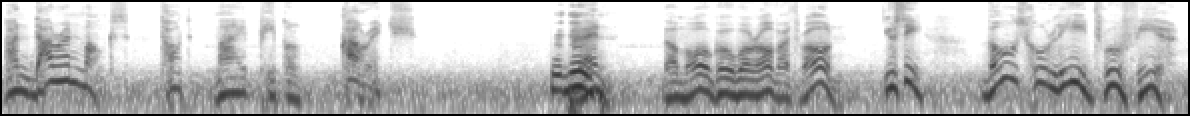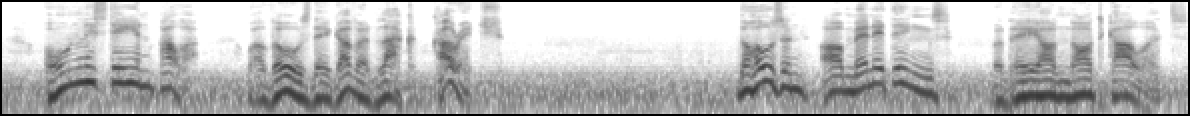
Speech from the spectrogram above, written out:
Pandaren monks taught my people courage. Mhm. Then the Mogu were overthrown. You see, Those who lead through fear only stay in power, while those they govern lack courage. The Hozen are many things, but they are not cowards.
